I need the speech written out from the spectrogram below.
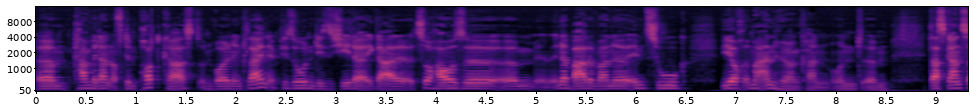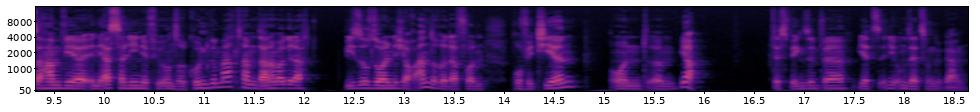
ähm, kamen wir dann auf den Podcast und wollen in kleinen Episoden, die sich jeder, egal zu Hause, ähm, in der Badewanne, im Zug, wie auch immer anhören kann. Und ähm, das Ganze haben wir in erster Linie für unsere Kunden gemacht, haben dann aber gedacht, wieso sollen nicht auch andere davon profitieren? Und ähm, ja, deswegen sind wir jetzt in die Umsetzung gegangen.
